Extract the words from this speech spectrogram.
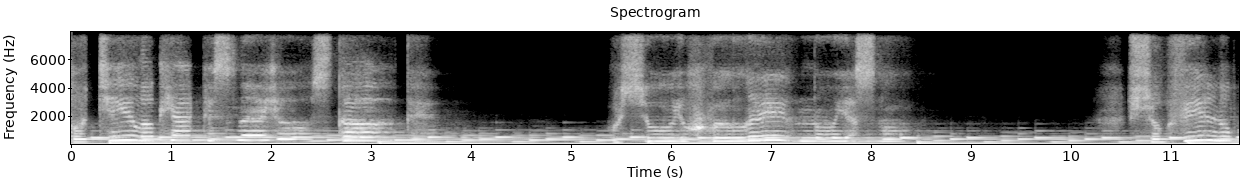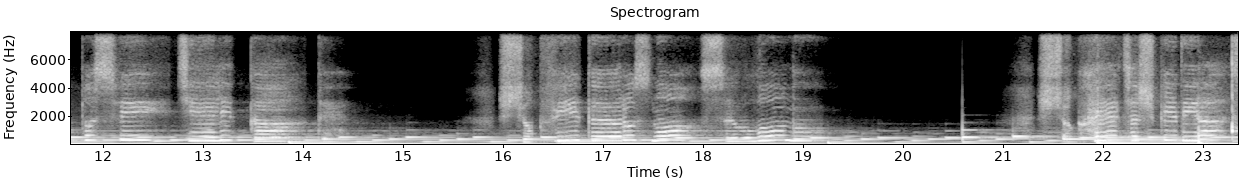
Хотіла б я піснею стати. Усю хвилину ясну, щоб вільно по світі літати, щоб вітер розносив луну, щоб геть аж під ясні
